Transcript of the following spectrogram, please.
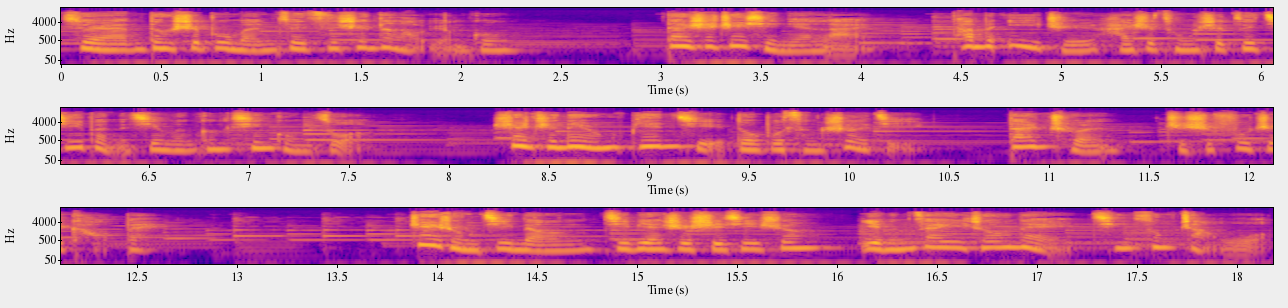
虽然都是部门最资深的老员工，但是这些年来，他们一直还是从事最基本的新闻更新工作，甚至内容编辑都不曾涉及，单纯只是复制拷贝。这种技能，即便是实习生也能在一周内轻松掌握，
